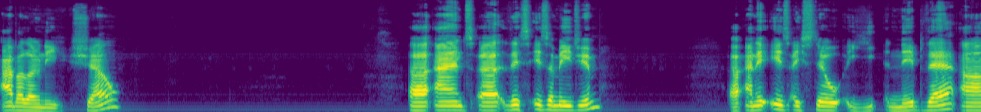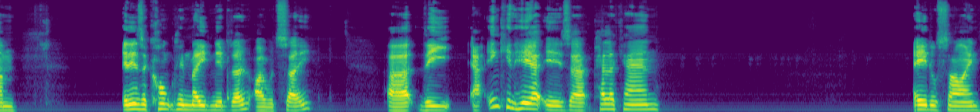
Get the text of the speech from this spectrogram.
abalone shell uh, and uh, this is a medium uh, and it is a still nib there. Um, it is a Conklin made nib though I would say. Uh, the uh, ink in here is uh, Pelikan. Edelstein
